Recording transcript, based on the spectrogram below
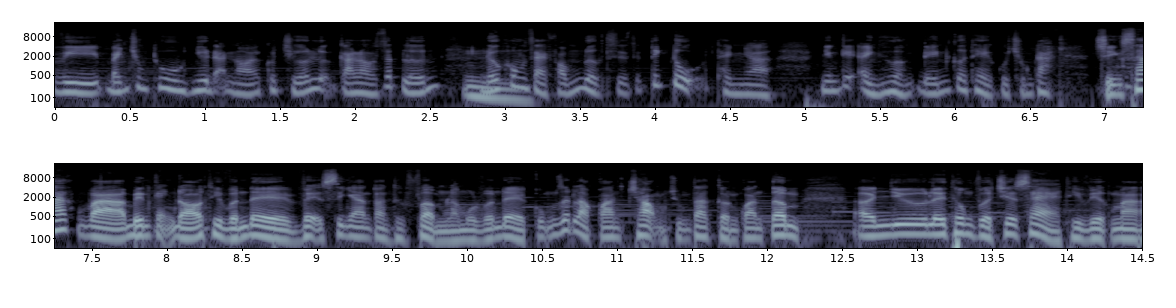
vì bánh trung thu như đã nói có chứa lượng calo rất lớn. Ừ. Nếu không giải phóng được thì sẽ tích tụ thành à, những cái ảnh hưởng đến cơ thể của chúng ta. Chính xác và bên cạnh đó thì vấn đề vệ sinh an toàn thực phẩm là một vấn đề cũng rất là quan trọng chúng ta cần quan tâm. Ờ, như Lê Thông vừa chia sẻ thì việc mà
